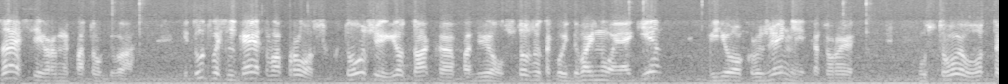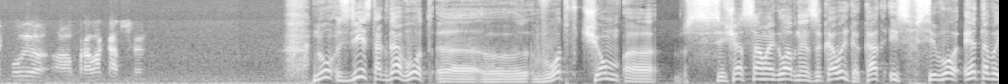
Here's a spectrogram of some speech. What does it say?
за Северный поток-2. И тут возникает вопрос, кто же ее так э, подвел? Что же такой двойной агент в ее окружении, который устроил вот такую а, провокацию? Ну, здесь тогда вот, э, вот в чем э, сейчас самая главная заковыка. Как из всего этого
